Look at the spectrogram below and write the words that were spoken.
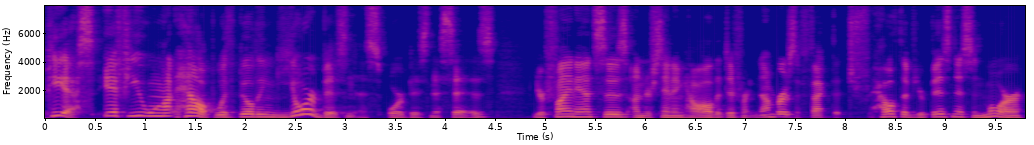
P.S. If you want help with building your business or businesses, your finances, understanding how all the different numbers affect the health of your business, and more,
